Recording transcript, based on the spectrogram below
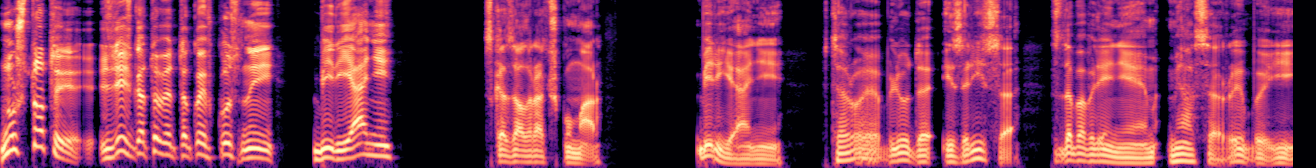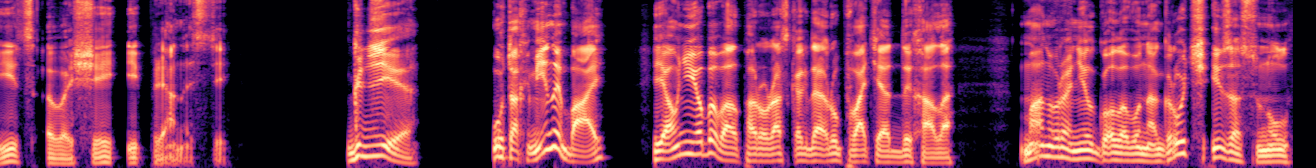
Ну что ты, здесь готовят такой вкусный бирьяни!» сказал Раджкумар. «Бирьяни» Второе блюдо из риса с добавлением мяса, рыбы, яиц, овощей и пряностей. «Где?» «У Тахмины Бай. Я у нее бывал пару раз, когда Рупвати отдыхала». Ман уронил голову на грудь и заснул.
